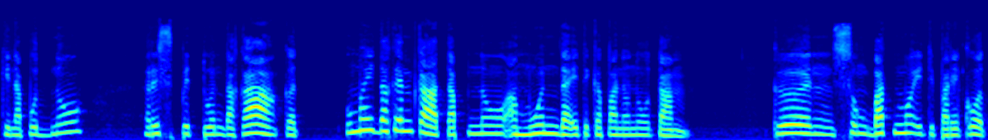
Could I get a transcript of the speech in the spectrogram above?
kinapudno respetuan da ka ket umay daken ka tapno amun da iti kapanunutam ken sungbat mo iti parikot.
